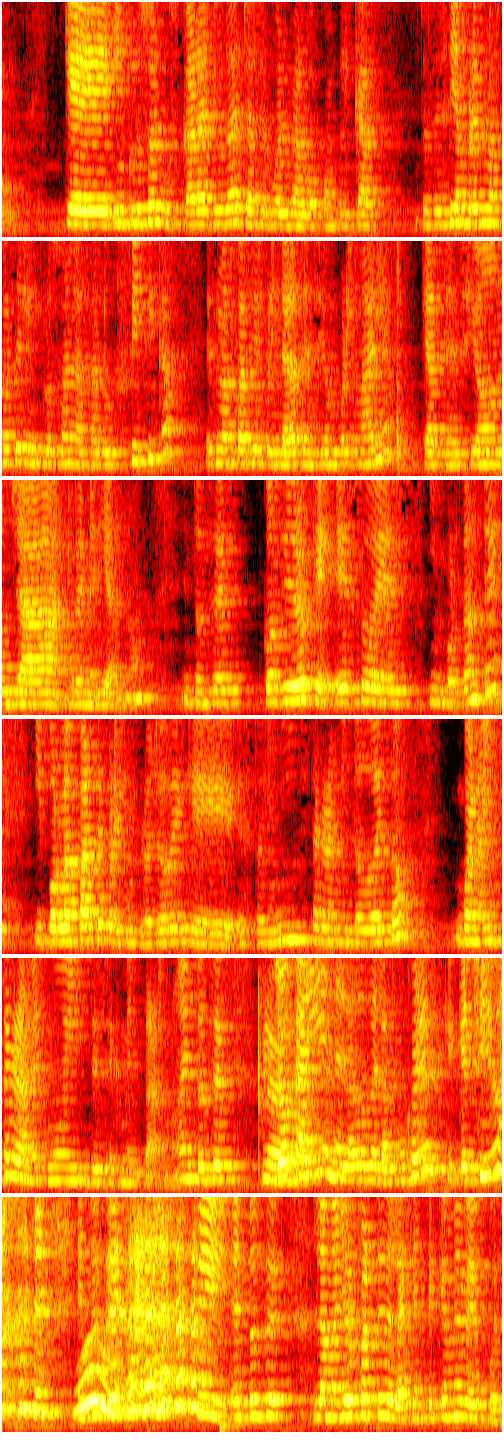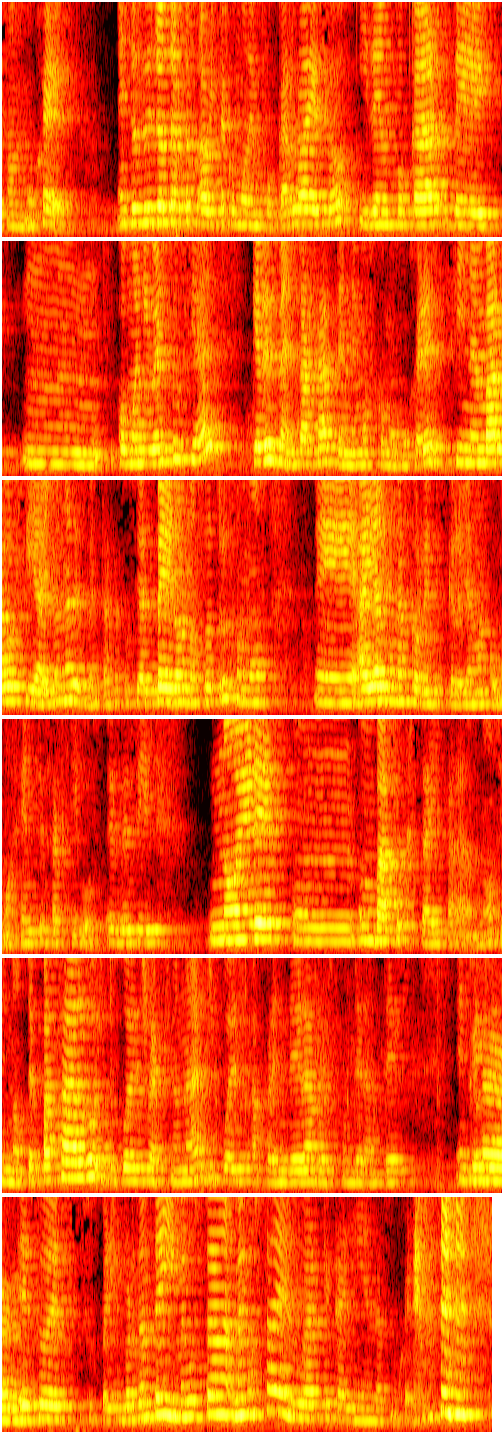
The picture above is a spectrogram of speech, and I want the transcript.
que incluso el buscar ayuda ya se vuelve algo complicado. Entonces siempre es más fácil, incluso en la salud física, es más fácil brindar atención primaria que atención ya remedial, ¿no? Entonces considero que eso es importante y por la parte, por ejemplo, yo de que estoy en Instagram y todo eso, bueno, Instagram es muy de segmentar, ¿no? Entonces, yo caí en el lado de las mujeres, que qué chido. entonces, uh. sí, entonces, la mayor parte de la gente que me ve, pues son mujeres. Entonces, yo trato ahorita como de enfocarlo a eso y de enfocar de, mm, como a nivel social, qué desventaja tenemos como mujeres. Sin embargo, sí hay una desventaja social, pero nosotros somos, eh, hay algunas corrientes que lo llaman como agentes activos, es decir, no eres un, un, vaso que está ahí parado, ¿no? Sino te pasa algo y tú puedes reaccionar y puedes aprender a responder ante eso. Entonces, eso es súper importante y me gusta, me gusta el lugar que caí en las mujeres.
